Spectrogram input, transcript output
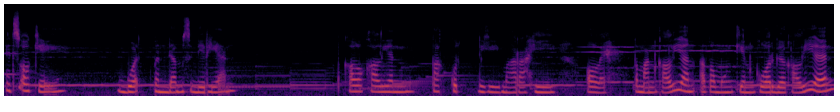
it's okay buat pendam sendirian. Kalau kalian takut dimarahi oleh teman kalian atau mungkin keluarga kalian,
